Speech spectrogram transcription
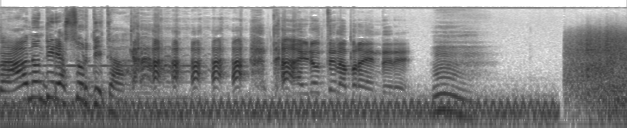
Ah, non dire assurdità. Dai, non te la prendere. L'avanguardia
